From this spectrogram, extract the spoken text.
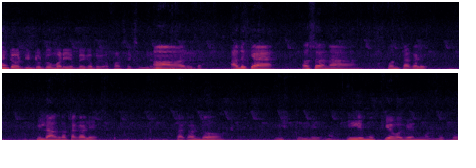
ಇಂಟು ಇಂಟು ಟೂ ಮಾಡಿ ಬೇಗ ಬೇಗ ಫಾಸ್ಟ್ ಎಕ್ಸ್ಪ್ಲೇನ್ ಹಾಂ ಅದು ಸರ್. ಅದಕ್ಕೆ ಹಸುವನ್ನ ಒಂದು ತಗೊಳ್ಳಿ. ಇಲ್ಲ ಅಂದ್ರೆ ತಗೊಳ್ಳಿ. ತಗೊಂಡು ಇಷ್ಟಲ್ಲಿ ಇಲ್ಲಿ ಮುಖ್ಯವಾಗಿ ಏನು ಮಾಡಬೇಕು?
